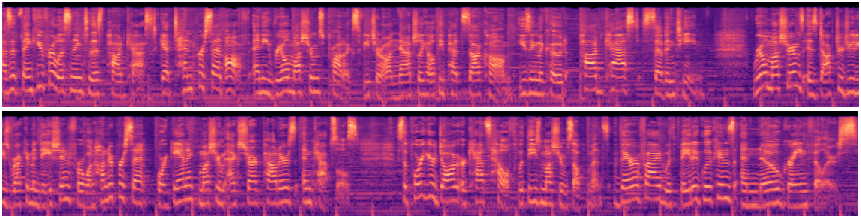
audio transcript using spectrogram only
As a thank you for listening to this podcast, get 10% off any Real Mushrooms products featured on naturallyhealthypets.com using the code PODCAST17. Real Mushrooms is Dr. Judy's recommendation for 100% organic mushroom extract powders and capsules. Support your dog or cat's health with these mushroom supplements, verified with beta glucans and no grain fillers.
